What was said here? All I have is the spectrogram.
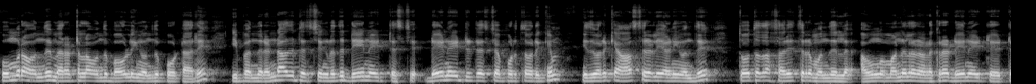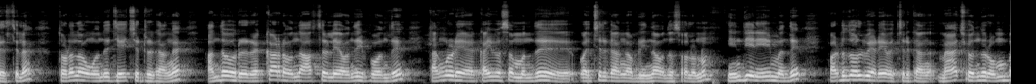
பும்ரா வந்து மிரட்டலாக வந்து பவுலிங் வந்து போட்டார். இப்போ இந்த ரெண்டாவது டெஸ்ட்டுங்கிறது day night test day night டெஸ்ட்டை பொறுத்த வரைக்கும் இது வரைக்கும் ஆஸ்திரேலியா அணி வந்து தோத்ததாக சரித்திரம் வந்து இல்லை. அவங்க மண்ணில் நடக்கிற டே நைட் டெஸ்ட்டில் தொடர்ந்து அவங்க வந்து ஜெயிச்சிட்ருக்காங்க அந்த ஒரு ரெக்கார்டை வந்து ஆஸ்திரேலியா வந்து இப்போ வந்து தங்களுடைய கைவசம் வந்து வச்சுருக்காங்க அப்படின்னு தான் வந்து சொல்லணும். இந்திய அணியும் வந்து படுதோல்வி அடைய வச்சுருக்காங்க. மேட்ச் வந்து ரொம்ப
